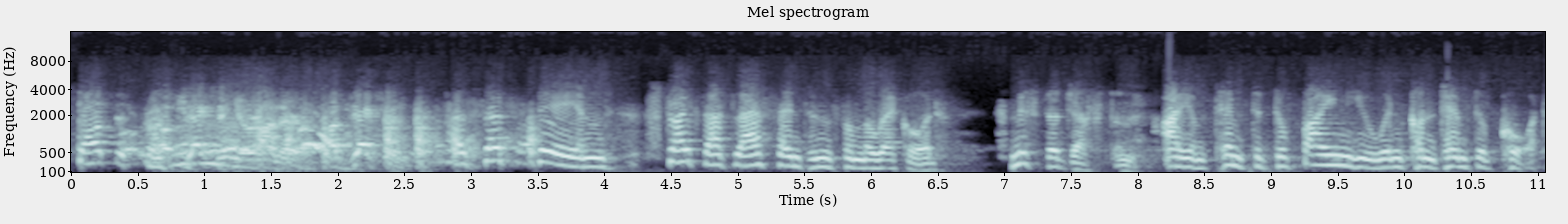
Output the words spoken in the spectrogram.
stud? Objection, Your Honor. Objection. Uh, sir, stay strike that last sentence from the record. Mr. Justin, I am tempted to fine you in contempt of court.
